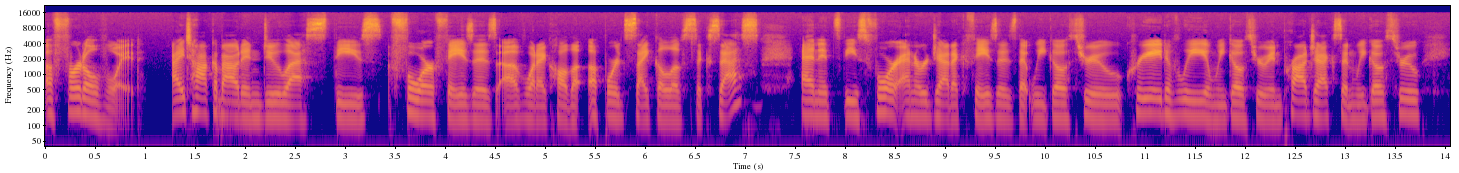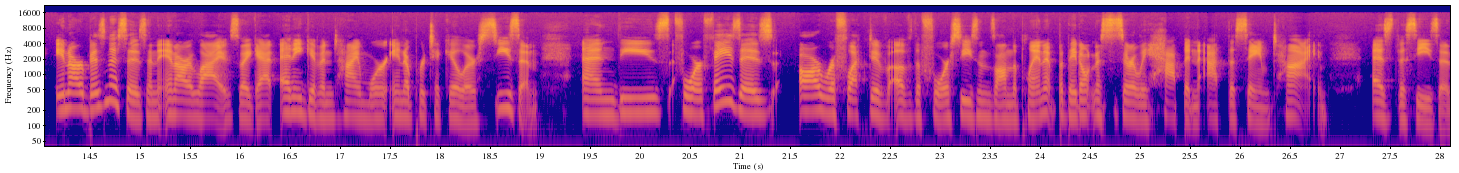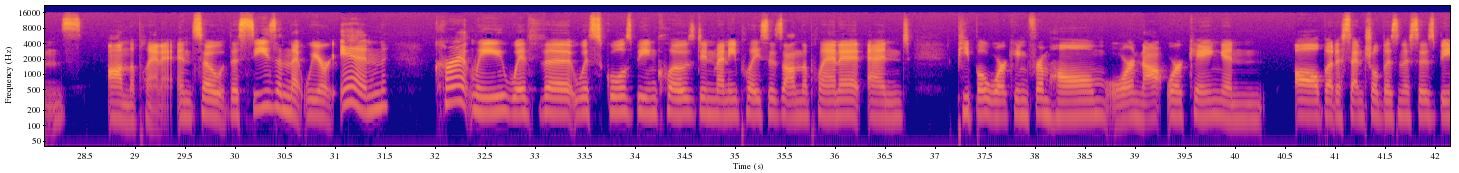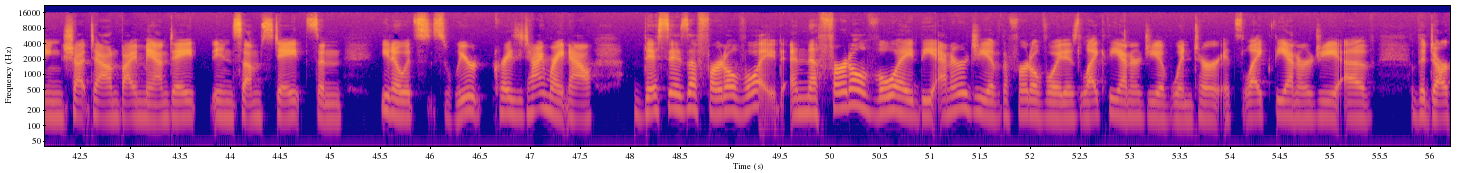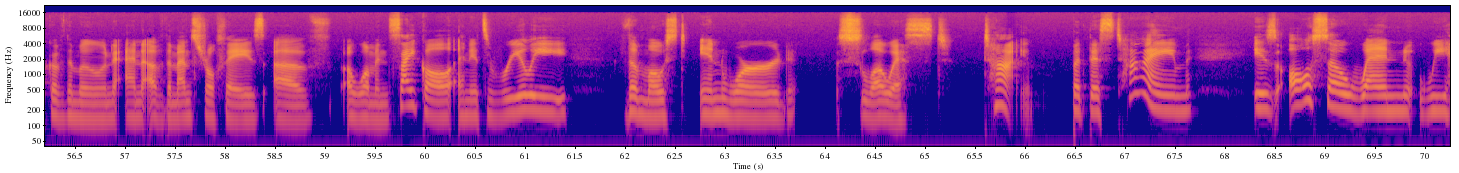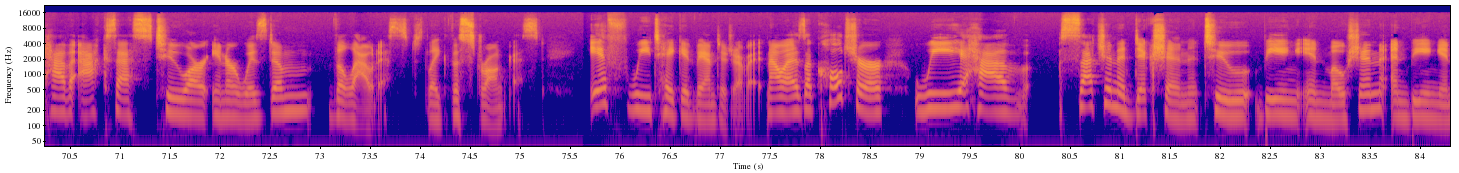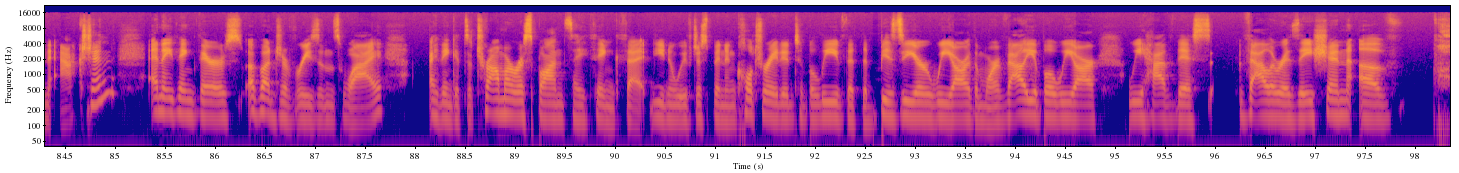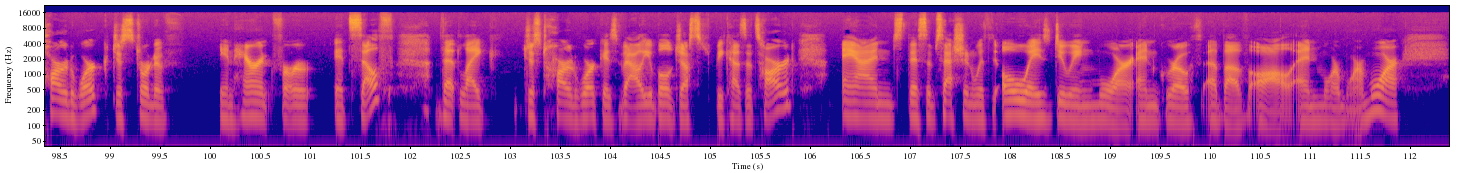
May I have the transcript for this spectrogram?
a fertile void. I talk about in Do Less these four phases of what I call the upward cycle of success. And it's these four energetic phases that we go through creatively and we go through in projects and we go through in our businesses and in our lives. Like at any given time, we're in a particular season. And these four phases are reflective of the four seasons on the planet, but they don't necessarily happen at the same time as the seasons on the planet. And so the season that we are in currently with the with schools being closed in many places on the planet and people working from home or not working and all but essential businesses being shut down by mandate in some states. And you know it's, it's weird crazy time right now. This is a fertile void and the fertile void the energy of the fertile void is like the energy of winter. It's like the energy of the dark of the moon and of the menstrual phase of a woman's cycle and it's really the most inward slowest time but this time is also when we have access to our inner wisdom the loudest, like the strongest, if we take advantage of it. Now, as a culture, we have such an addiction to being in motion and being in action. And I think there's a bunch of reasons why. I think it's a trauma response. I think that, you know, we've just been enculturated to believe that the busier we are, the more valuable we are. We have this valorization of hard work, just sort of inherent for itself, that like just hard work is valuable just because it's hard. And this obsession with always doing more and growth above all and more, more, more.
